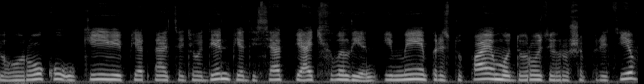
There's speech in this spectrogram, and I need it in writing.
року у Києві 15 годин 55 хвилин. І ми приступаємо до розіграшу призів.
